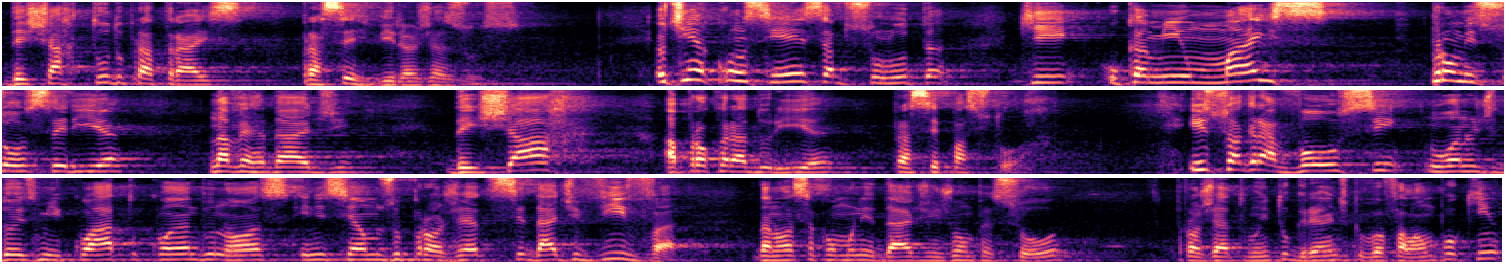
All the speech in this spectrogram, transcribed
deixar tudo para trás para servir a Jesus. Eu tinha consciência absoluta que o caminho mais promissor seria, na verdade, deixar a procuradoria para ser pastor. Isso agravou-se no ano de 2004, quando nós iniciamos o projeto Cidade Viva da nossa comunidade em João Pessoa. Projeto muito grande que eu vou falar um pouquinho.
